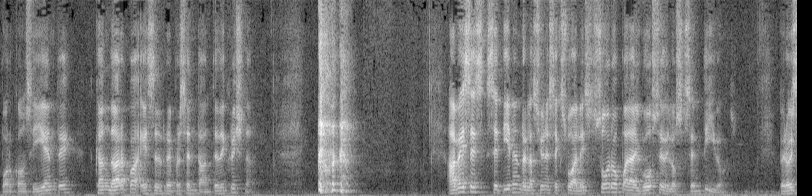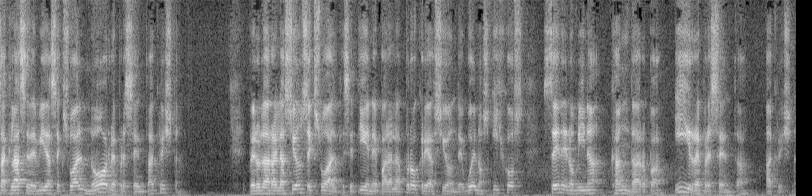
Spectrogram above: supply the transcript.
Por consiguiente, Kandarpa es el representante de Krishna. A veces se tienen relaciones sexuales solo para el goce de los sentidos, pero esa clase de vida sexual no representa a Krishna. Pero la relación sexual que se tiene para la procreación de buenos hijos se denomina Kandarpa y representa a Krishna.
